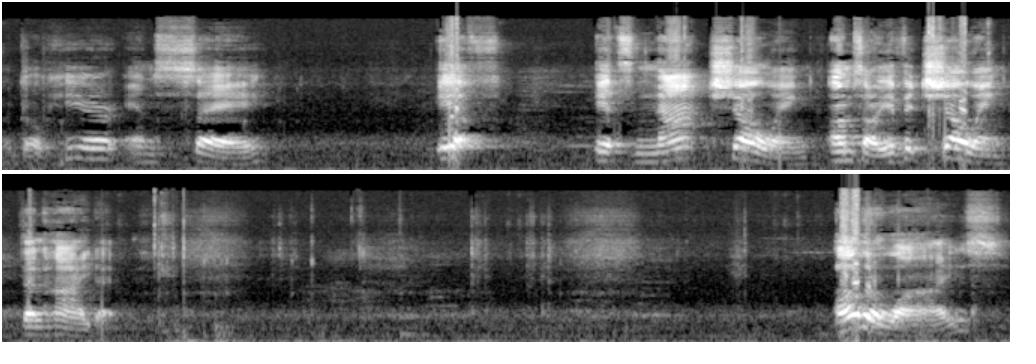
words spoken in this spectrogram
I'll go here and say, if it's not showing, I'm sorry, if it's showing, then hide it. Otherwise,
